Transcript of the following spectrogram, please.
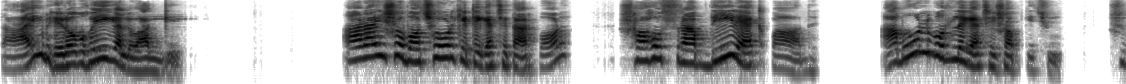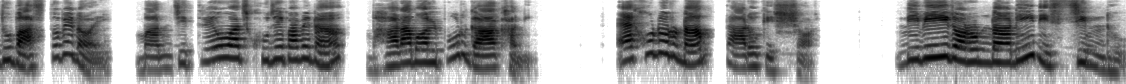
তাই ভেরম হয়েই গেল আজ্ঞে। আড়াইশো বছর কেটে গেছে তারপর, সহস্রাব্দীর এক পাদ। আমূল বদলে গেছে সবকিছু। শুধু বাস্তবে নয়, মানচিত্রেও আজ খুঁজে পাবে না ভাড়ামলপুর গা খানি এখন ওর নাম তারকেশ্বর। নিবিড় অরণ্যানী নিশ্চিহ্ন।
